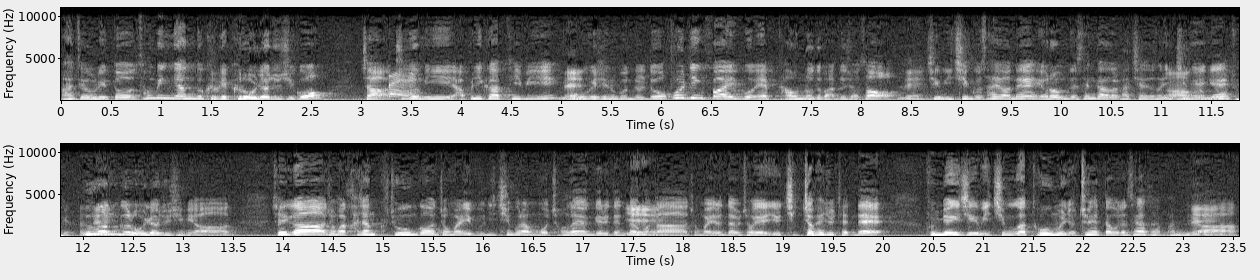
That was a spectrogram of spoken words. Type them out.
하여튼 우리 또 성빈 양도 그렇게 글 올려주시고 자 네. 지금 이 아프리카 TV 네. 보고 계시는 분들도 홀딩 5 앱 다운로드 받으셔서 네. 지금 이 친구 사연에 여러분들 생각을 같이 해서 이 아, 친구에게 그럼 너무 좋겠다. 응원글 올려주시면 저희가 정말 가장 좋은 건 정말 이분 이 친구랑 뭐 전화 연결이 된다거나 예. 정말 이런다면 저희가 이거 직접 해줄 텐데 분명히 지금 이 친구가 도움을 요청했다고 저는 생각합니다.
